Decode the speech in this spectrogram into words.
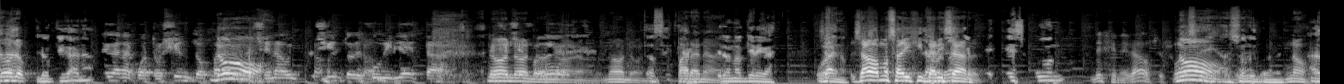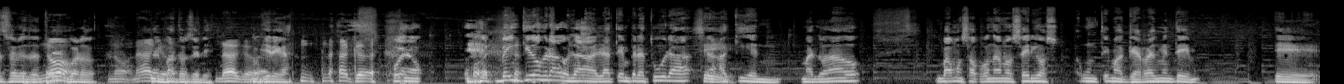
no lo- lo que gana. Usted gana 400 No. palos en el Senado y 300 de jubileta. no, no, no, no, no, no, no, Entonces, para claro, nada. Pero no quiere gastar. Ya- Bueno, ya, vamos a digitalizar. es un. Degenerados, se No, Sí, absolutamente. no, Absolutamente, no, de acuerdo. no, nada El que ver. Pato Celeste. Nada que no ver. quiere gastar. Nada que ver. Bueno, 22 grados la, la temperatura Sí. aquí en Maldonado. Vamos a ponernos serios. Un tema que realmente eh,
